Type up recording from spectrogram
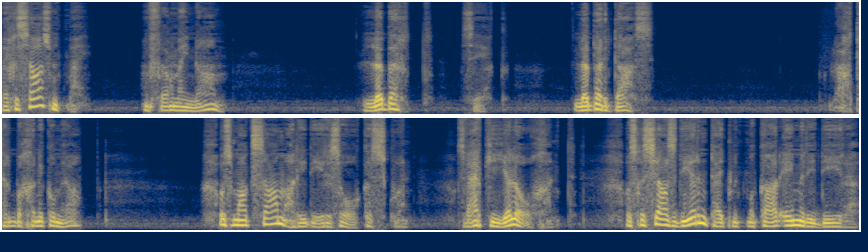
Hy gesels met my en vra my naam. Libert, sê ek. Libertas. Later begin ek hom help. Ons maak saam al die diere se hokke skoon. Ons werk die hele oggend. Ons gesels deurentyd met mekaar en met die diere.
